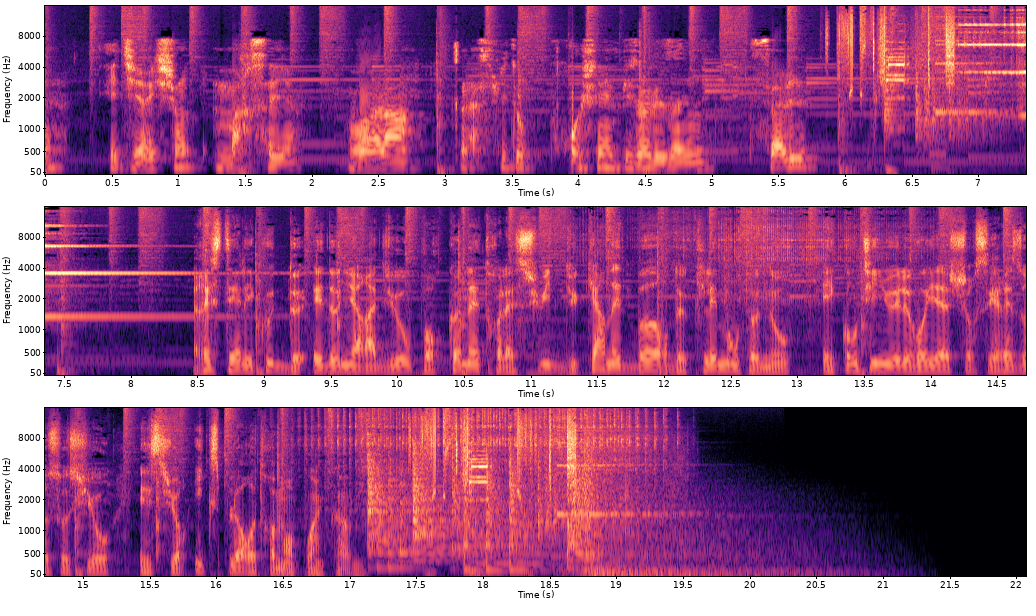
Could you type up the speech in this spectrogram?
et direction Marseille. Voilà, la suite au prochain épisode les amis. Salut Restez à l'écoute de Edonia Radio pour connaître la suite du carnet de bord de Clément Tonneau et continuer le voyage sur ses réseaux sociaux et sur exploreautrement.com.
